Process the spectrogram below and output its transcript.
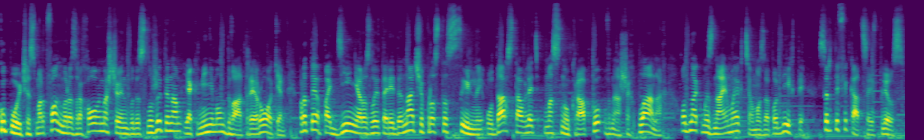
Купуючи смартфон, ми розраховуємо, що він буде служити нам як мінімум 2-3 роки. Проте падіння, розлита рідина чи просто сильний удар ставлять масну крапку в наших планах. Однак ми знаємо, як цьому запобігти. Сертифікат Safe+.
